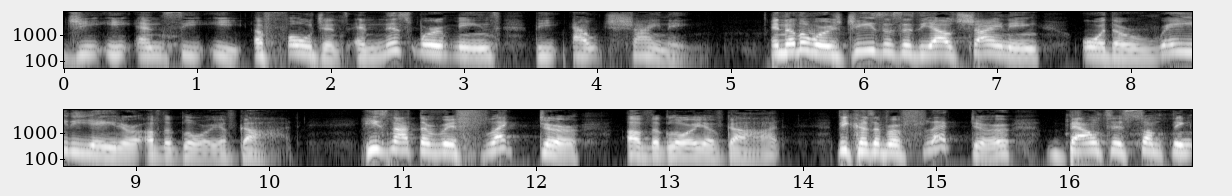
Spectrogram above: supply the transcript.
G E N C E. Effulgence. And this word means the outshining in other words, Jesus is the outshining or the radiator of the glory of God. He's not the reflector of the glory of God because a reflector bounces something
